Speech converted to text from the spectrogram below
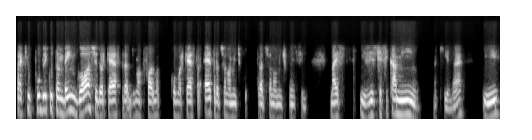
para que o público também goste da orquestra de uma forma como a orquestra é tradicionalmente tradicionalmente conhecida. Mas existe esse caminho aqui, né? E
